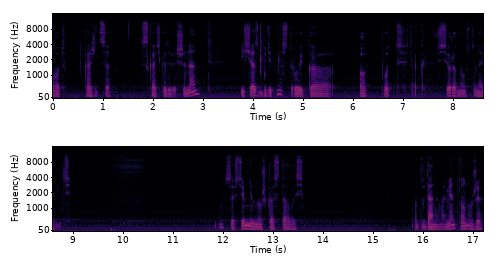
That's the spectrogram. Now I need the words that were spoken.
Вот, кажется, скачка завершена. И сейчас будет настройка. О, вот так. Все равно установить. Вот совсем немножко осталось. Вот в данный момент он уже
